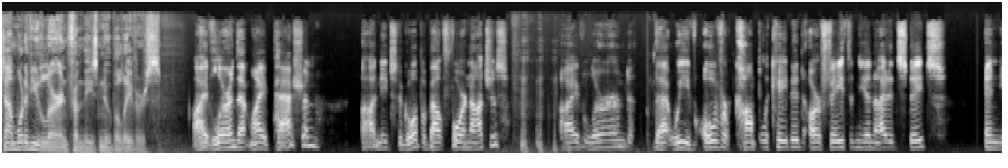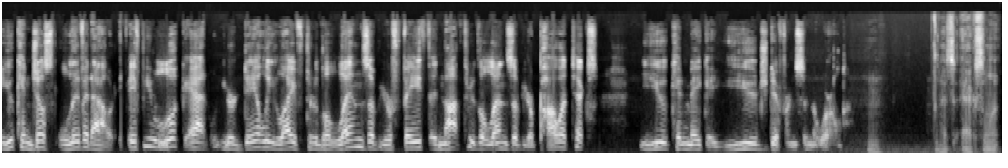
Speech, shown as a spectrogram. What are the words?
Tom, what have you learned from these new believers? I've learned that my passion uh, needs to go up about four notches. I've learned that we've overcomplicated our faith in the United States and you can just live it out. If you look at your daily life through the lens of your faith and not through the lens of your politics, you can make a huge difference in the world. Hmm. That's excellent.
